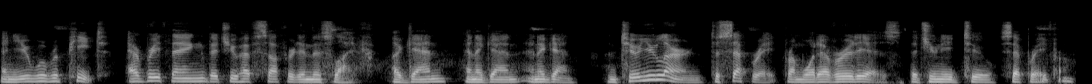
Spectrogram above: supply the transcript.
And you will repeat everything that you have suffered in this life again and again and again until you learn to separate from whatever it is that you need to separate from,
